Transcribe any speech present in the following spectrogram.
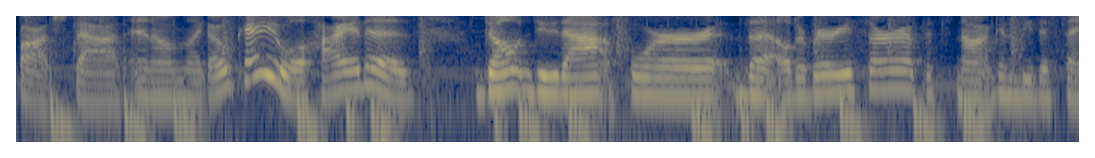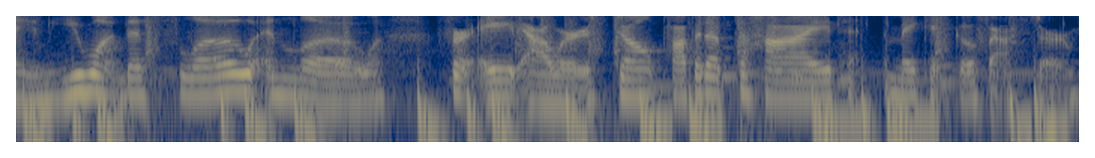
botched that. And I'm like, okay, well, high it is. Don't do that for the elderberry syrup. It's not going to be the same. You want this slow and low for eight hours. Don't pop it up to high to make it go faster.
